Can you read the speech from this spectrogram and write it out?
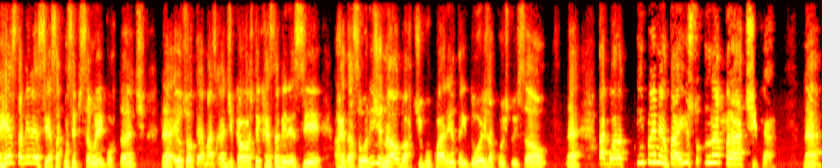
restabelecer essa concepção é importante. Né? Eu sou até mais radical, acho que tem que restabelecer a redação original do artigo 42 da Constituição. Né? Agora, implementar isso na prática. Né?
